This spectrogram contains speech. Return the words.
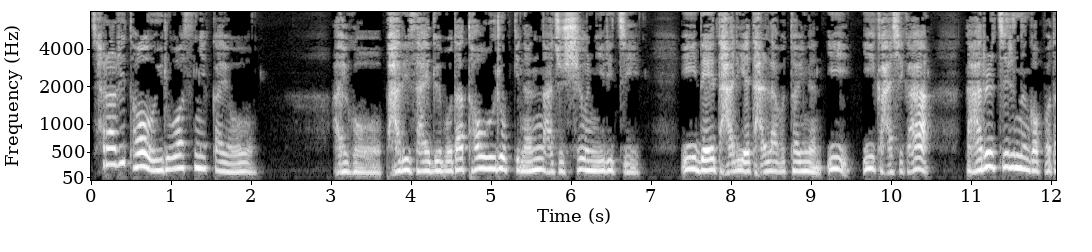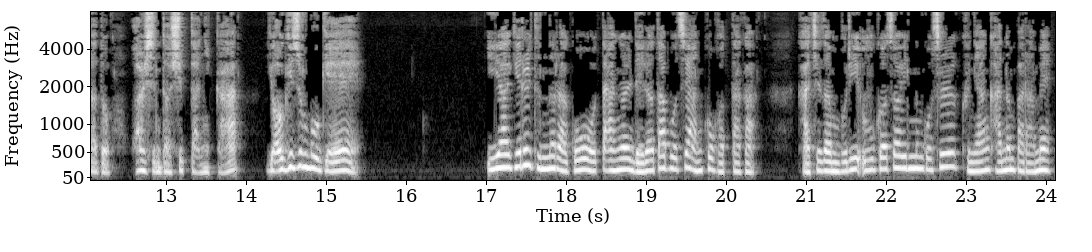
차라리 더 의로웠으니까요. 아이고, 바리사이들보다 더 의롭기는 아주 쉬운 일이지. 이 내 다리에 달라붙어 있는 이, 이 가시가 나를 찌르는 것보다도 훨씬 더 쉽다니까. 여기 좀 보게. 이야기를 듣느라고 땅을 내려다보지 않고 걷다가 가시덤불이 우거져 있는 곳을 그냥 가는 바람에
